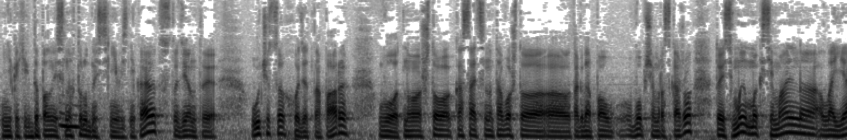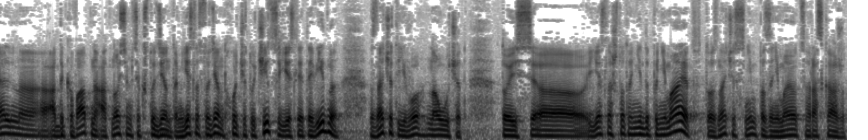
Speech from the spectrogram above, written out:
никаких дополнительных mm-hmm. трудностей не возникают. Студенты учатся, ходят на пары. Вот. Но что касательно того, что э, тогда по, в общем расскажу, то есть мы максимально лояльно, адекватно относимся к студентам. Если студент хочет учиться, если это видно, значит его научат. То есть э, если что-то недопонимает, то значит с ним позанимаются, расскажут.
